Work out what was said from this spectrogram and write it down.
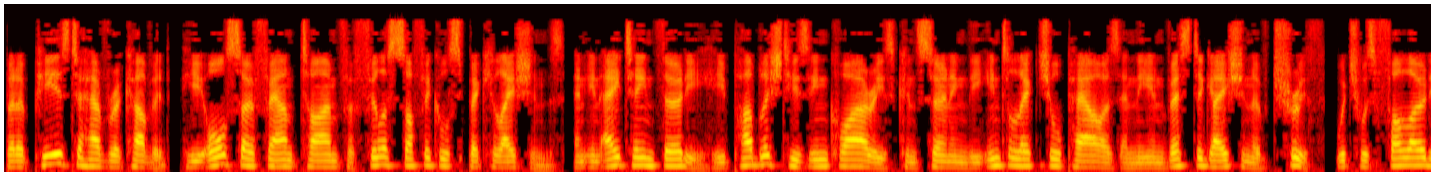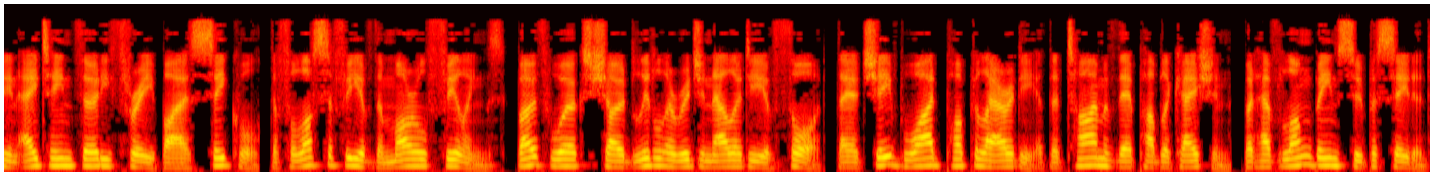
but appears to have recovered. He also found time for philosophical speculations, and in 1830 he published published his inquiries concerning the intellectual powers and the investigation of truth, which was followed in 1833 by a sequel, The Philosophy of the Moral Feelings. Both works showed little originality of thought, they achieved wide popularity at the time of their publication, but have long been superseded.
